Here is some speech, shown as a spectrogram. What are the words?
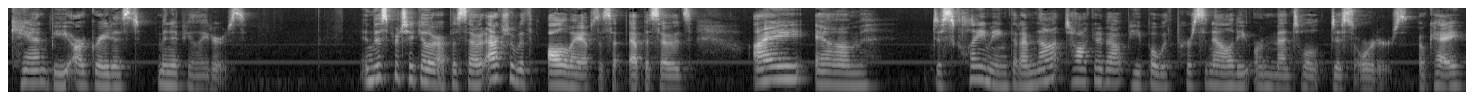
can be our greatest manipulators. In this particular episode, actually, with all of my episodes, I am disclaiming that I'm not talking about people with personality or mental disorders, okay?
